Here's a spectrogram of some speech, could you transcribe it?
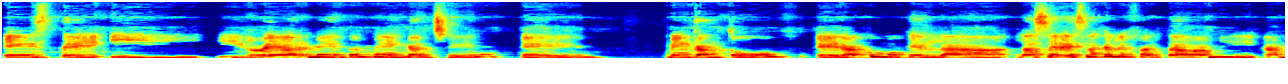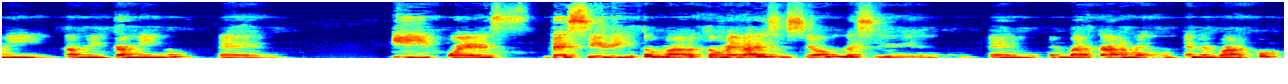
Este, y, y realmente me enganché, eh, me encantó. Era como que la, la, cereza que le faltaba a mi, a mi, a mi camino. Eh, y pues decidí, tomar, tomé la decisión, decidí embarcarme en, en el barco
